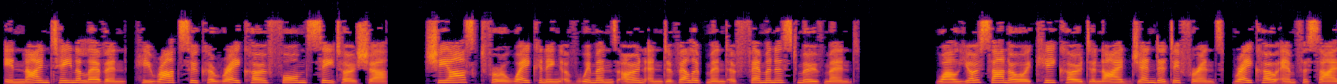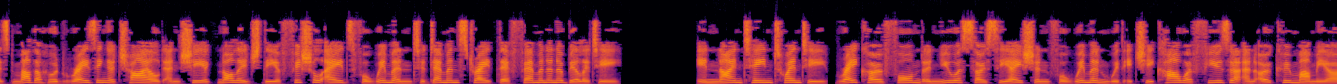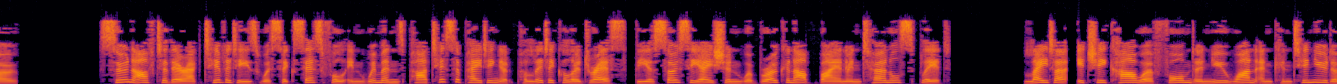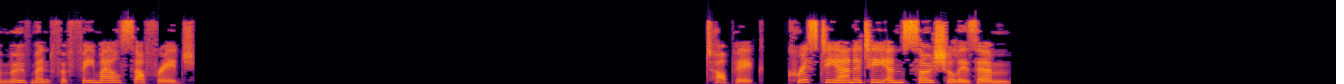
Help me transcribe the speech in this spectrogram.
In 1911, Hiratsuka Reiko formed Seitosha. She asked for awakening of women's own and development of feminist movement. While Yosano Akiko denied gender difference, Reiko emphasized motherhood raising a child and she acknowledged the official aids for women to demonstrate their feminine ability. In 1920, Reiko formed a new association for women with Ichikawa Fusa and Oku Mumeo. Soon after their activities were successful in women's participating at political address, the association were broken up by an internal split. Later, Ichikawa formed a new one and continued a movement for female suffrage. Christianity and socialism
